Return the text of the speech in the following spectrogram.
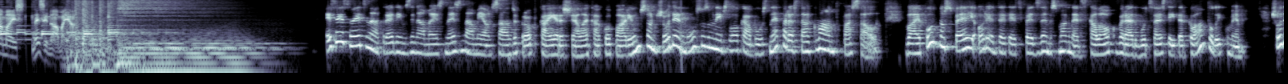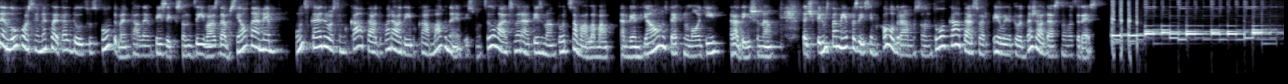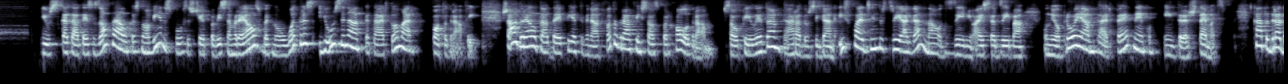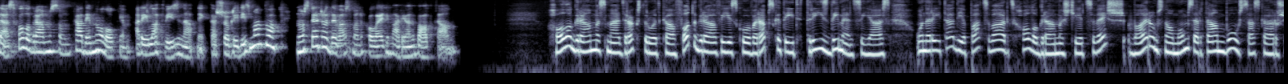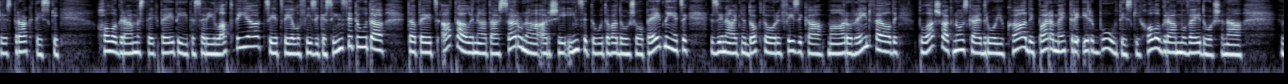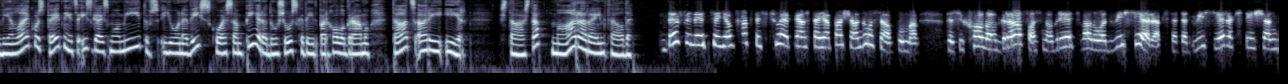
Zināmais nezināmajā. Esiet sveicināti redzējuma zināmais nezināmajā un Sandra Kropa kā ierašajā laikā kopā ar jums, un šodien mūsu uzmanības lokā būs neparastā kvantu pasaule. Vai putnu spēja orientēties pēc Zemes magnētiskā lauka varētu būt saistīta ar kvantu likumiem? Šodien lūkosim meklēt atbildes uz fundamentāliem fizikas un dzīvās dabas jautājumiem un skaidrosim, kā tādu parādību kā magnētismu cilvēks varētu izmantot savā labā ar vien jaunu tehnoloģiju radīšanā. Taču pirms tam iepazīsim hologrammas un to, kā tās var pielietot dažādās nozarēs. Jūs skatāties uz attēlu, kas no vienas puses šķiet pavisam reāls, bet no otras jūs zināt, ka tā ir tomēr fotografija. Šādu realitātei pietuvinātu fotografiju sauc par hologrammu. Savu pielietojumu tā radusi gan izklaides industrijā, gan naudas zīmju aizsardzībā, un joprojām tā ir pētnieku interešu temats. Kā tad radās hologrammas un kādiem nolūkiem arī Latvijas zinātnieki tā šobrīd izmanto, noskaidro devās mana kolēģa Marijona Baltkalna. Hologrammas mēdz raksturot kā fotogrāfijas, ko var apskatīt trīs dimensijās, un arī tad, ja pats vārds hologramma šķiet svešs, vairums no mums ar tām būs saskārušies praktiski. Hologrammas tiek pētītas arī Latvijā, Cietvielu fizikas institūtā, tāpēc attālinātā sarunā ar šī institūta vadošo pētnieci, zinātņu doktoru fizikā Māru Reinfeldi, plašāk noskaidroju, kādi parametri ir būtiski hologrammu veidošanā. Vienlaikus pētniece izgaismo mītus, jo ne viss, ko esam pieraduši uzskatīt par hologrammu, tāds arī ir. Stāsta Māra Reinfelde. Definīcija jau faktiski slēpjas tajā pašā nosaukumā. Tas ir hologrāfos no grieķu valodas viss ieraksts. Tad viss ierakstīšana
